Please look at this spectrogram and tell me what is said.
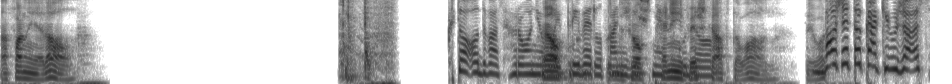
not funny at all. Kto od vás Well, hróňovoj privedl pani show Penny Višnevskú Fishka do... off the wall. Wait, what? Bože, to kaký úžas!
